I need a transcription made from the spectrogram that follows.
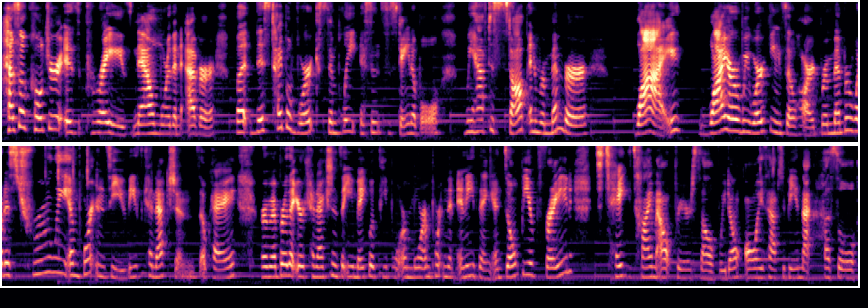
hustle culture is praised now more than ever, but this type of work simply isn't sustainable. We have to stop and remember why why are we working so hard? Remember what is truly important to you, these connections, okay? Remember that your connections that you make with people are more important than anything. And don't be afraid to take time out for yourself. We don't always have to be in that hustle,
